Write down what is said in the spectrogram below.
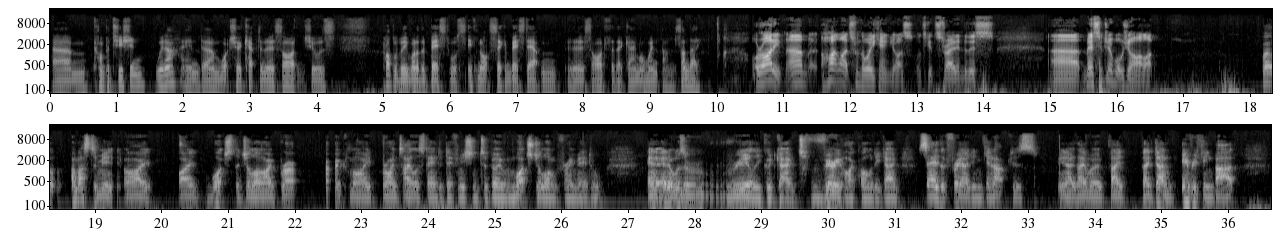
um, competition winner, and um, watch her captain her side. And she was probably one of the best, well, if not second best out in, in her side for that game on um, Sunday. Alrighty, um, highlights from the weekend, guys. Let's get straight into this. Uh, Messenger, what was your highlight? Well, I must admit, I I watched the Geelong. I broke my Brian Taylor standard definition taboo and watched Geelong Fremantle, and, and it was a really good game, very high quality game. Sad that Freo didn't get up because you know they were they they've done everything but.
